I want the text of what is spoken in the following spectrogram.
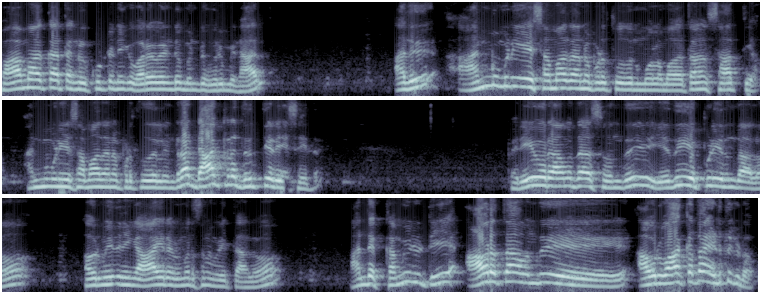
பாமக தங்கள் கூட்டணிக்கு வர வேண்டும் என்று விரும்பினால் அது அன்புமணியை சமாதானப்படுத்துவதன் மூலமாகத்தான் சாத்தியம். அன்புமணியை சமாதானப்படுத்துதல் என்றால் டாக்டரை திருப்தி அடைய செய்தல். பெரியவர் ராமதாஸ் வந்து எது எப்படி இருந்தாலும் அவர் மீது நீங்க ஆயிரம் விமர்சனம் வைத்தாலும் அந்த கம்யூனிட்டி அவரைத்தான் வந்து அவர் வாக்கை தான் எடுத்துக்கிடும்.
